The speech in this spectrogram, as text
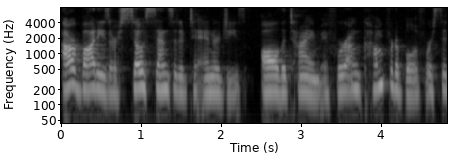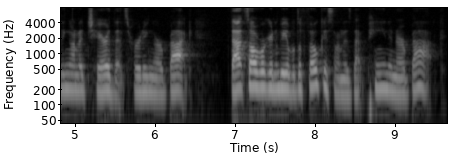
Our bodies are so sensitive to energies all the time. If we're uncomfortable, if we're sitting on a chair that's hurting our back, that's all we're going to be able to focus on is that pain in our back.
